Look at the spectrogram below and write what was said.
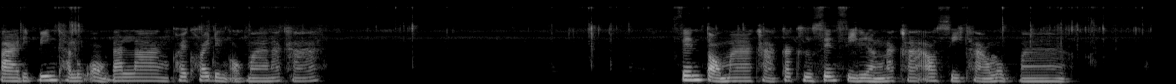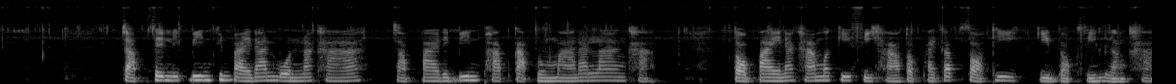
ปลายริบบิ้นทะลุออกด้านล่าง ค่อยๆ ดึงออกมานะคะ เส้นต่อมาค่ะก็คือเส้นสีเหลืองนะคะ เอาสีขาวหลบมา จับเส้นริบบิ้นขึ้นไปด้านบนนะคะ จับปลายริบบิ้นพับกลับลงมาด้านล่างค่ะ ต่อไปนะคะ เมื่อกี้สีขาวต่อไปก็สอดที่กลีบดอกสีเหลืองค่ะ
